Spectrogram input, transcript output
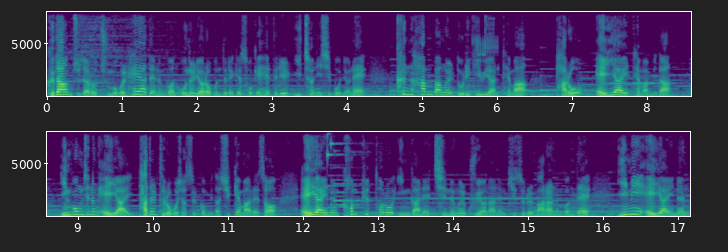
그 다음 주자로 주목을 해야 되는 건 오늘 여러분들에게 소개해드릴 2025년에 큰 한방을 노리기 위한 테마 바로 AI 테마입니다. 인공지능 AI 다들 들어보셨을 겁니다. 쉽게 말해서 AI는 컴퓨터로 인간의 지능을 구현하는 기술을 말하는 건데 이미 AI는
